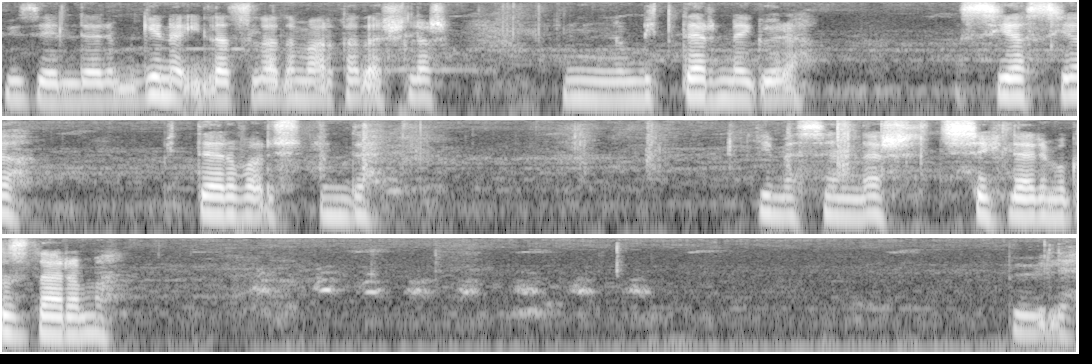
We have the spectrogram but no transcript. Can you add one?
Güzellerim. Yine ilaçladım arkadaşlar. Hmm, bitlerine göre. Siyah siyah bitler var üstünde. Yemesinler çiçeklerimi, kızlarımı. Böyle.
